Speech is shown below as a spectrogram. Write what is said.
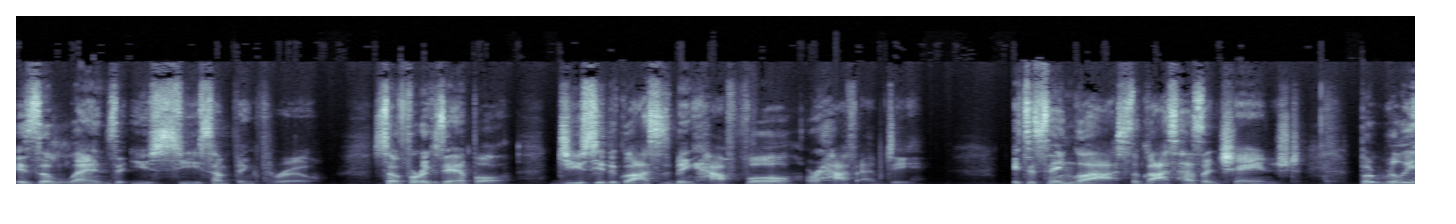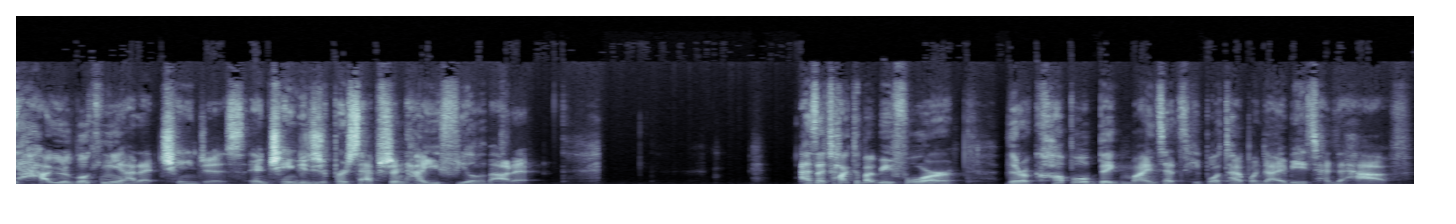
is the lens that you see something through. So, for example, do you see the glass as being half full or half empty? It's the same glass. The glass hasn't changed, but really how you're looking at it changes and changes your perception, how you feel about it as I talked about before, there are a couple big mindsets people with type 1 diabetes tend to have.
